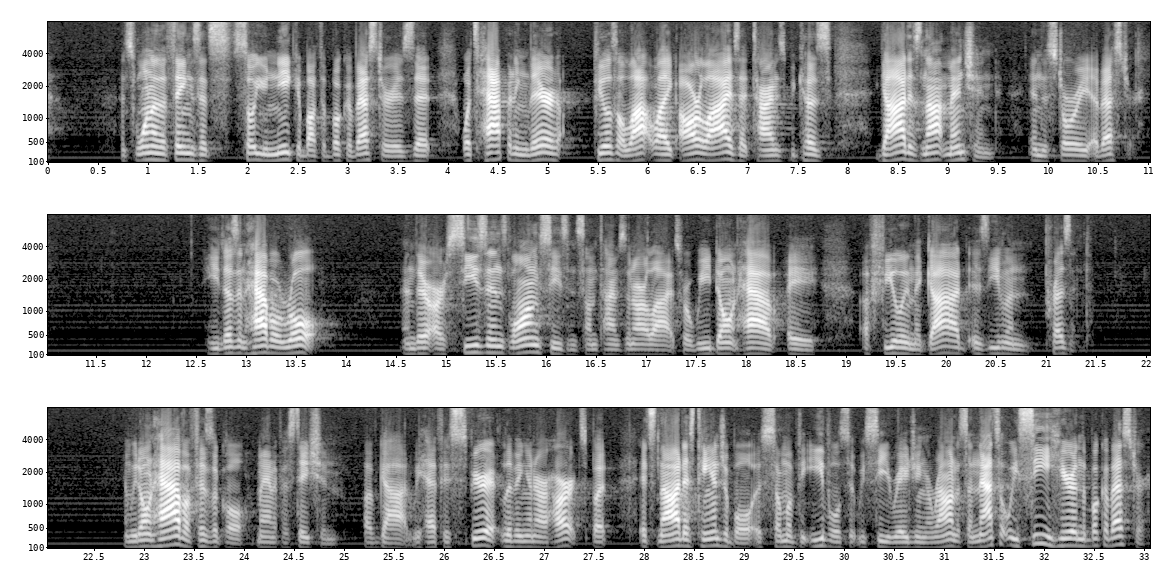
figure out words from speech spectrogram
It's one of the things that's so unique about the book of Esther is that what's happening there feels a lot like our lives at times because God is not mentioned in the story of Esther. He doesn't have a role. And there are seasons, long seasons sometimes in our lives, where we don't have a, a feeling that God is even present. And we don't have a physical manifestation of God. We have His Spirit living in our hearts, but it's not as tangible as some of the evils that we see raging around us. And that's what we see here in the book of Esther.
